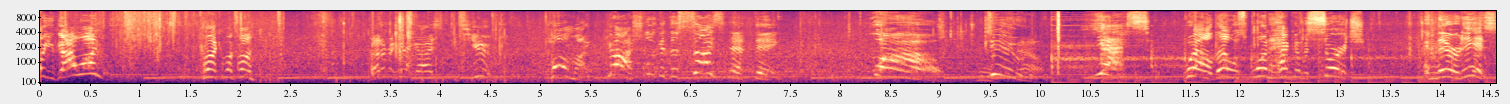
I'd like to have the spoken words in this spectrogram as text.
Oh, you got one? Come on, come on, come on. Right over here, guys. It's huge. Oh my gosh, look at the size of that thing! Wow! Dude! Yes! Well, that was one heck of a search. And there it is.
